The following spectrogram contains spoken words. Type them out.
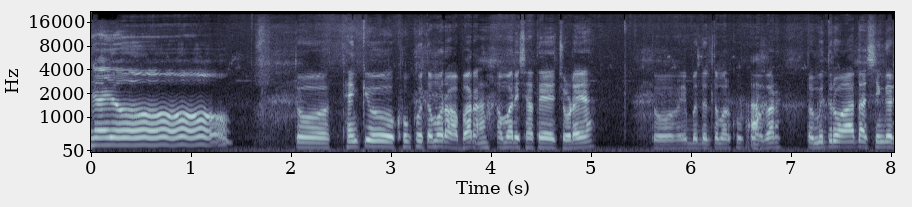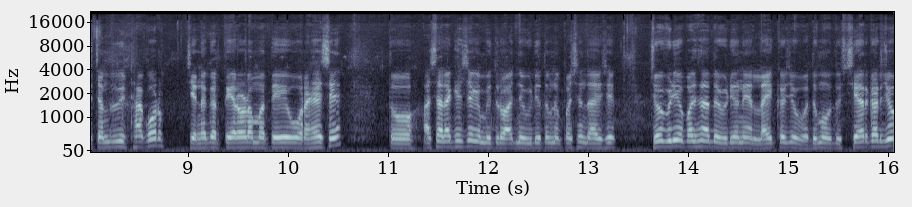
ગયો. તો થેન્ક યુ ખૂબ ખૂબ તમારો આભાર અમારી સાથે જોડાયા. તો એ બદલ તમારો ખૂબ ખૂબ આભાર. તો મિત્રો આ હતા સિંગર ચંદ્રજીત ઠાકોર જે નગર તેરવાડામાં તેઓ રહે છે. તો આશા રાખીએ છીએ કે મિત્રો આજનો વીડિયો તમને પસંદ આવે છે. જો વીડિયો પસંદ આવે તો વિડીયોને લાઈક કરજો વધુમાં વધુ શેર કરજો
